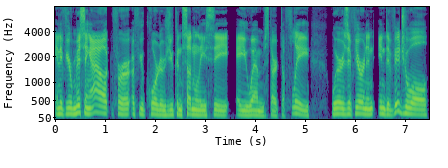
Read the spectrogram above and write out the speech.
And if you're missing out for a few quarters, you can suddenly see AUM start to flee. Whereas if you're an individual,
